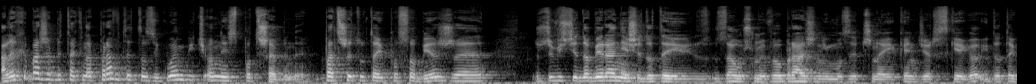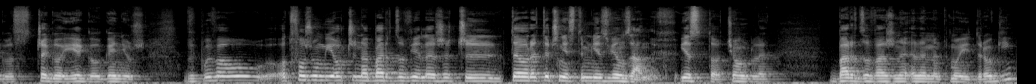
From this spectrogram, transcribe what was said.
ale chyba, żeby tak naprawdę to zgłębić, on jest potrzebny. Patrzę tutaj po sobie, że rzeczywiście dobieranie się do tej, załóżmy, wyobraźni muzycznej Kędzierskiego i do tego, z czego jego geniusz wypływał, otworzył mi oczy na bardzo wiele rzeczy teoretycznie z tym niezwiązanych. Jest to ciągle bardzo ważny element mojej drogi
